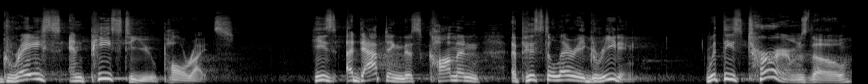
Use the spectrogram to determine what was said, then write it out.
grace and peace to you, Paul writes. He's adapting this common epistolary greeting with these terms, though,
